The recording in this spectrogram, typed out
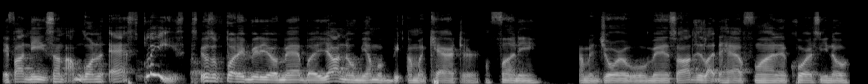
If I need something, I'm going to ask, please. It was a funny video, man. But y'all know me. I'm a I'm a character. I'm funny. I'm enjoyable, man. So I just like to have fun. And of course, you know,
